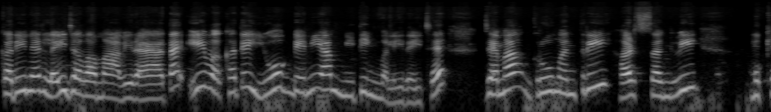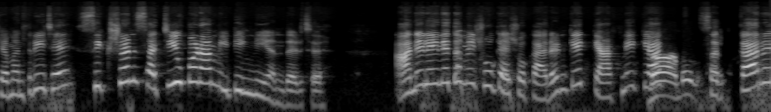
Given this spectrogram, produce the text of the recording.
કરીને લઈ જવામાં આવી રહ્યા હતા, એ વખતે યોગ ડેની આ મીટિંગ મળી રહી છે, જેમાં ગૃહમંત્રી હર્ષ સંઘવી, મુખ્યમંત્રી છે, શિક્ષણ સચિવ પણ આ મીટિંગની અંદર છે. આને લઈને તમે શું કહેશો? કારણ કે ક્યાંક ને ક્યાંક સરકારે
